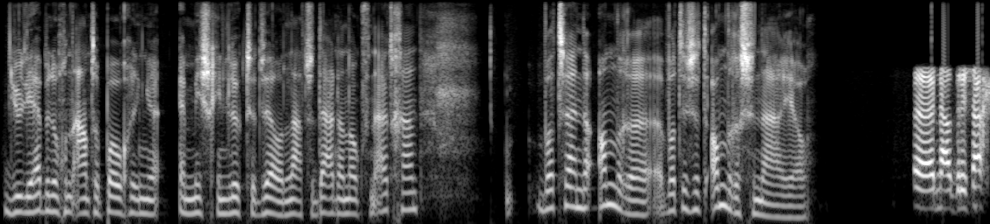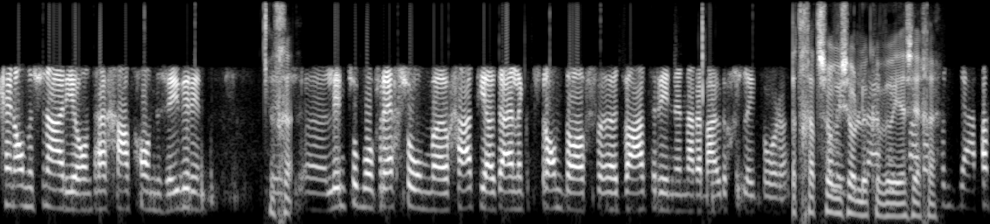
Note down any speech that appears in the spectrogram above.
Jullie hebben nog een aantal pogingen en misschien lukt het wel. En laten we daar dan ook van uitgaan. Wat zijn de andere, wat is het andere scenario? Uh, nou, er is eigenlijk geen ander scenario, want hij gaat gewoon de zee weer in. Dus uh, linksom of rechtsom uh, gaat hij uiteindelijk het strand af, het water in en naar de muiden gesleept worden. Het gaat sowieso lukken, wil je zeggen? ja, het gaat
